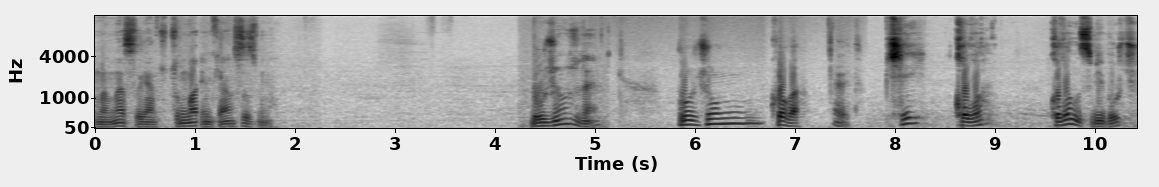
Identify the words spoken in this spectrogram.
mı? Nasıl yani tutulmak imkansız mı? Burcunuz ne? Burcum kova. Evet. Şey kova. Kova nasıl bir burç?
